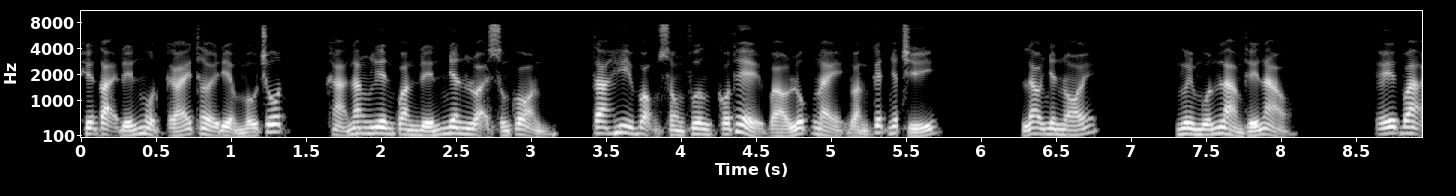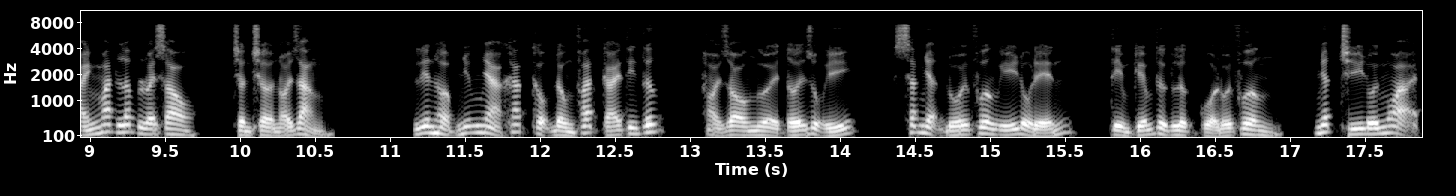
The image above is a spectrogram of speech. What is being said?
Hiện tại đến một cái thời điểm mấu chốt, khả năng liên quan đến nhân loại sống còn, ta hy vọng song phương có thể vào lúc này đoàn kết nhất trí lao nhân nói, ngươi muốn làm thế nào? Eva ánh mắt lấp loay sau trần trờ nói rằng, liên hợp những nhà khác cộng đồng phát cái tin tức, hỏi do người tới dụ ý, xác nhận đối phương ý đồ đến, tìm kiếm thực lực của đối phương, nhất trí đối ngoại,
